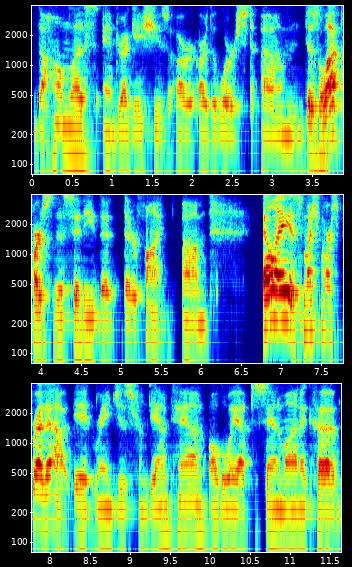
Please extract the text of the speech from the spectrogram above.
the homeless and drug issues are are the worst. Um, there's a lot of parts of the city that that are fine. Um, LA is much more spread out. It ranges from downtown all the way up to Santa Monica,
